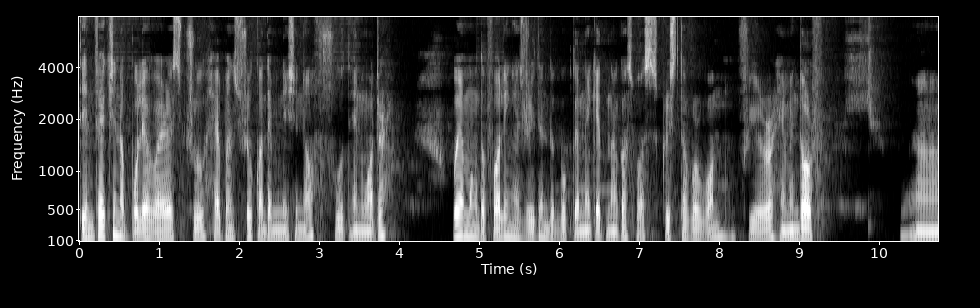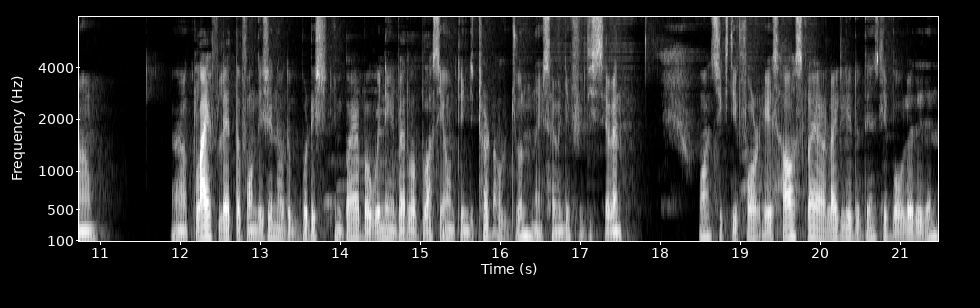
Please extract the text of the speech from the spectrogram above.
The infection of poliovirus through happens through contamination of food and water. Who among the following has written the book The Naked Nagas was Christopher von Fürer-Haimendorf. Uh, uh, Clive laid the foundation of the British Empire by winning the Battle of Plassey on 23rd of June 1757. 164 is house fly are likely to densely populated in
